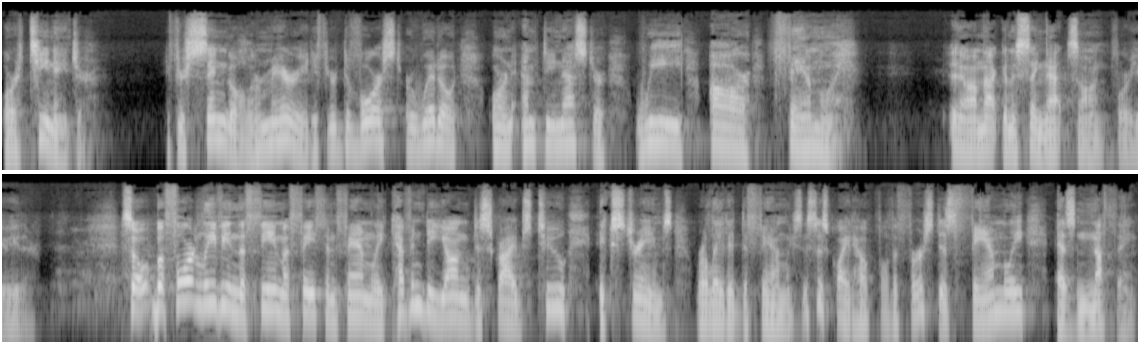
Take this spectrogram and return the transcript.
or a teenager, if you're single or married, if you're divorced or widowed or an empty nester, we are family. You know, I'm not going to sing that song for you either. So, before leaving the theme of faith and family, Kevin DeYoung describes two extremes related to families. This is quite helpful. The first is family as nothing.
